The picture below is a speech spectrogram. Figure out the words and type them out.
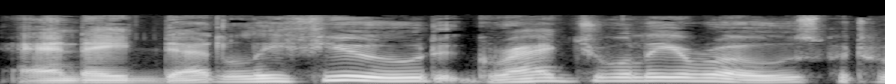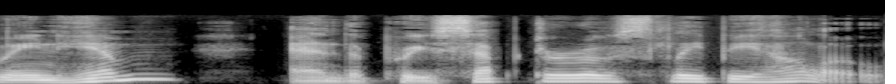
and a deadly feud gradually arose between him and the preceptor of Sleepy Hollow.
